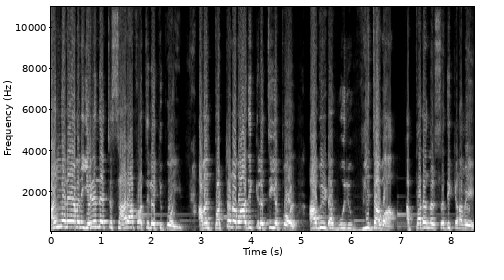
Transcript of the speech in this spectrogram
അങ്ങനെ അവൻ എഴുന്നേറ്റ് സാരാഫത്തിലേക്ക് പോയി. അവൻ പട്ടണവാദിക്കൽ എത്തിയപ്പോൾ അവിടെ ഒരു വിധവ. ആ പദങ്ങൾ ശ്രദ്ധിക്കണമേ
